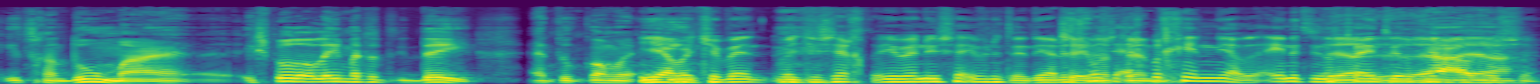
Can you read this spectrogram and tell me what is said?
iets gaan doen. Maar ik speelde alleen met het idee. En toen kwam er Ja, één- want je bent, want je zegt, je bent nu 27. Ja, dus het was echt 27. begin, ja, 21, Ja, 22 ja, jaar. ja.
